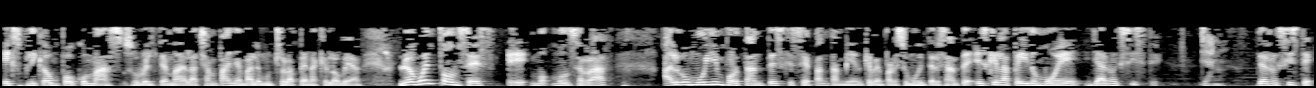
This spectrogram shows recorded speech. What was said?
explica un poco más sobre el tema de la champaña. Vale mucho la pena que lo vean. Luego entonces, eh, Mo- Montserrat, algo muy importante es que sepan también, que me parece muy interesante, es que el apellido Moé ya no existe Ya no. ya no existe.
